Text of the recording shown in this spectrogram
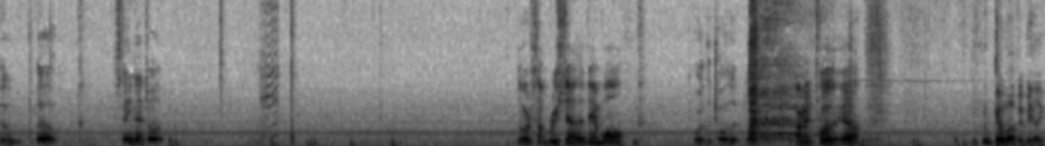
Ooh, oh. Stay in that toilet. Or something reached out of that damn wall. Or the toilet. I mean, toilet, yeah. Come up and be like,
